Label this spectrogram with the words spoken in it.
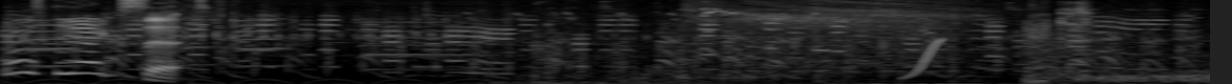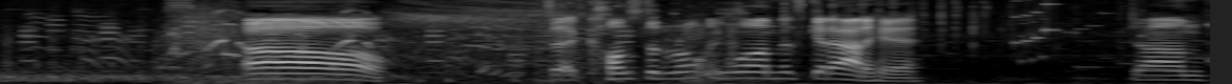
Where's the exit? Oh! Is it a constant rolling one? Let's get out of here. Done.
